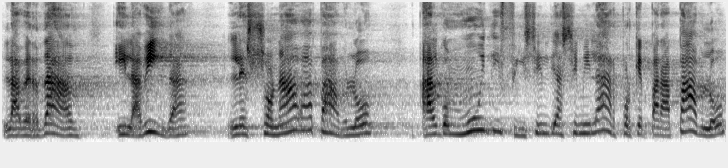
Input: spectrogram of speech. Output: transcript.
la verdad y la vida, le sonaba a Pablo algo muy difícil de asimilar, porque para Pablo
